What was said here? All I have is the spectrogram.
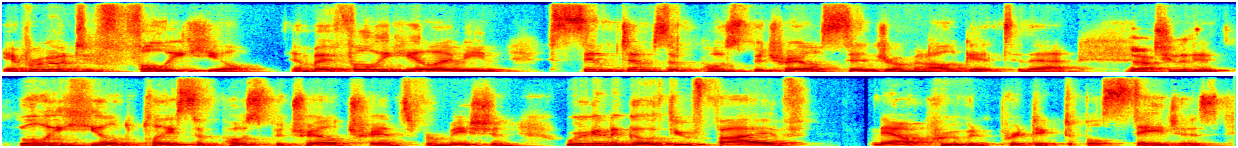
if we're going to fully heal, and by fully heal, I mean symptoms of post-betrayal syndrome, and I'll get to that, yeah. to the fully healed place of post-betrayal transformation, we're going to go through five now proven predictable stages.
